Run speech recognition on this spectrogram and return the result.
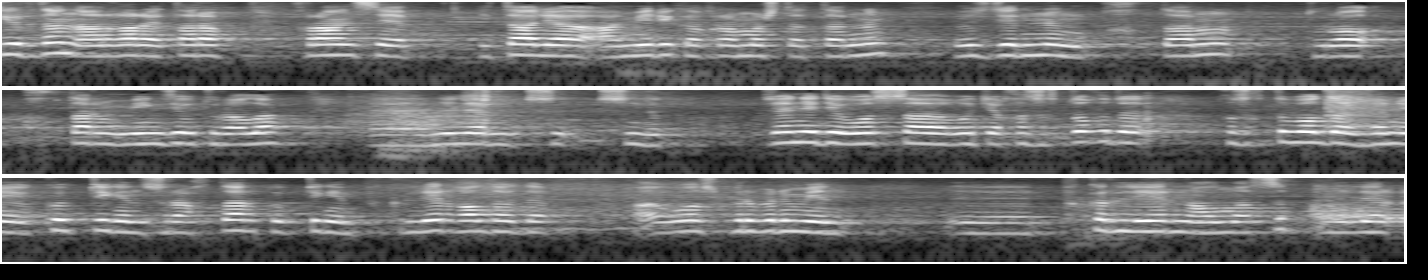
кирдан ары қарай тарап франция италия америка құрама штаттарының өздерінің құқықтарын туралы құқықтарын меңзеу туралы ә, нелерін түсі- түсіндік. Және де осы өте қызықты оқыды қызықты болды және көптеген сұрақтар көптеген пікірлер қалдырды. А, осы бір бірімен пікірлерін алмасып нелер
